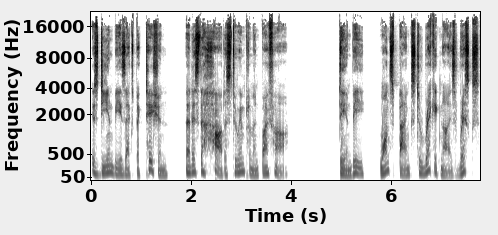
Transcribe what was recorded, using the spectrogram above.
is DNB's expectation that is the hardest to implement by far. DNB wants banks to recognize risks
